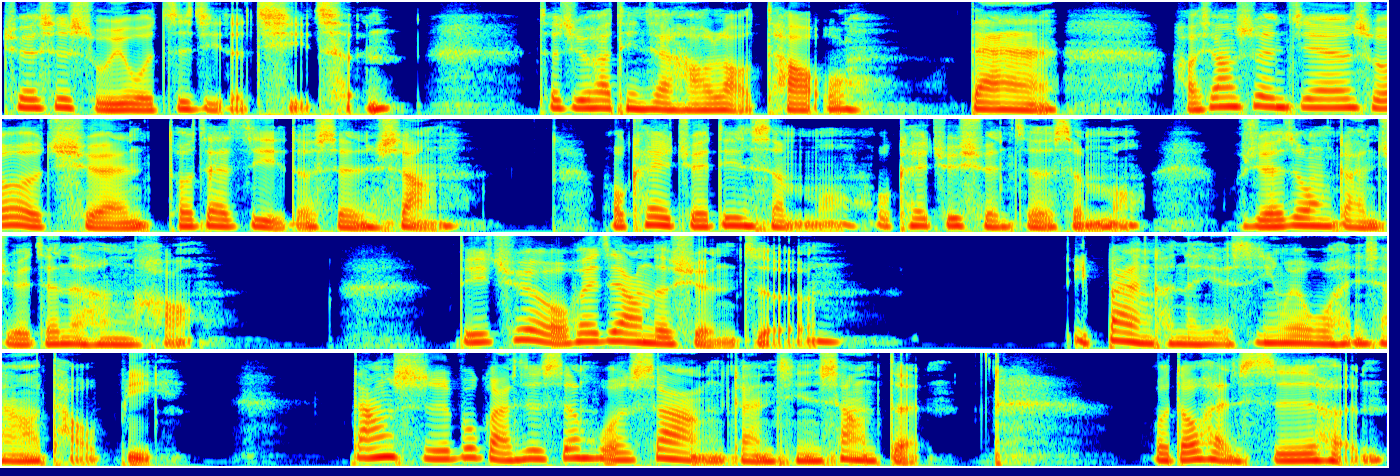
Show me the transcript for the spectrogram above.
却是属于我自己的启程。这句话听起来好老套哦，但好像瞬间所有权都在自己的身上。我可以决定什么，我可以去选择什么。我觉得这种感觉真的很好。的确，我会这样的选择。一半可能也是因为我很想要逃避，当时不管是生活上、感情上等，我都很失衡，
